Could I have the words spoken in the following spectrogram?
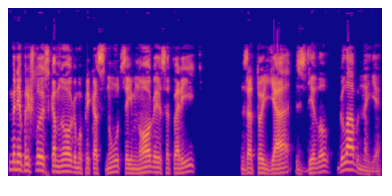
Мне пришлось ко многому прикоснуться и многое сотворить. Зато я сделал главное.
